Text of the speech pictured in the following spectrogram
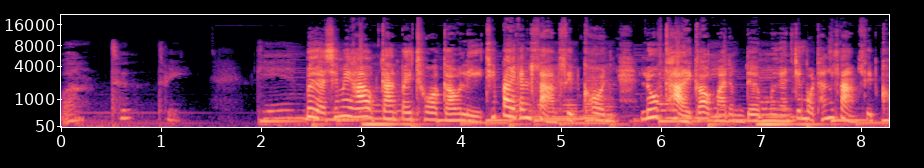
One, two, three. เบื่อใช่ไหมคะกับการไปทัวร์เกาหลีที่ไปกัน 30 คน รูปถ่ายก็ออกมาเดิมๆเหมือนกันหมดทั้ง 30 ค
